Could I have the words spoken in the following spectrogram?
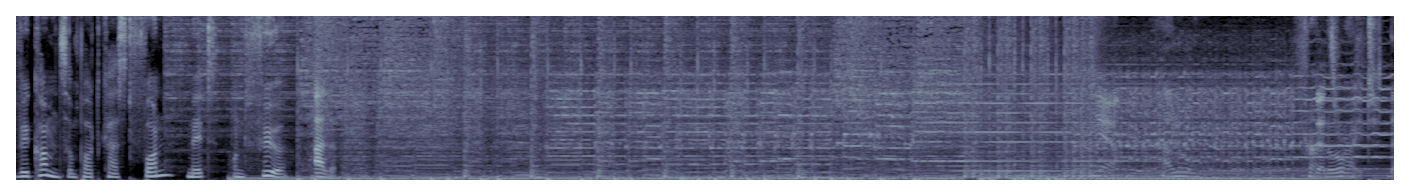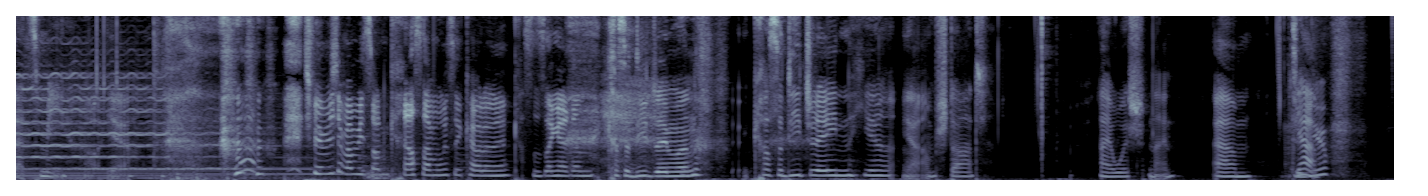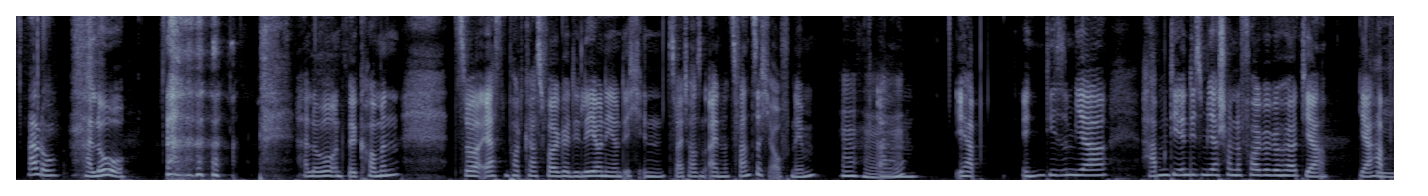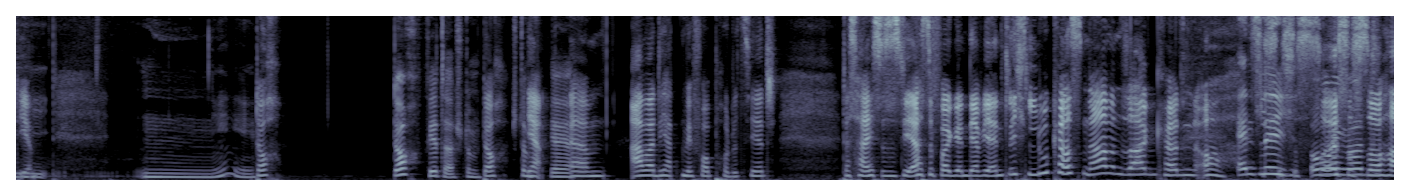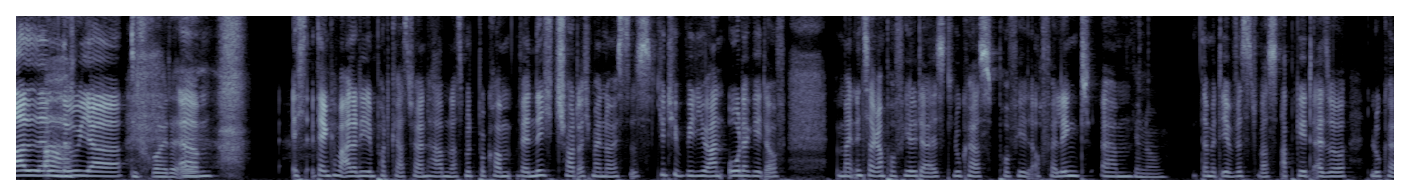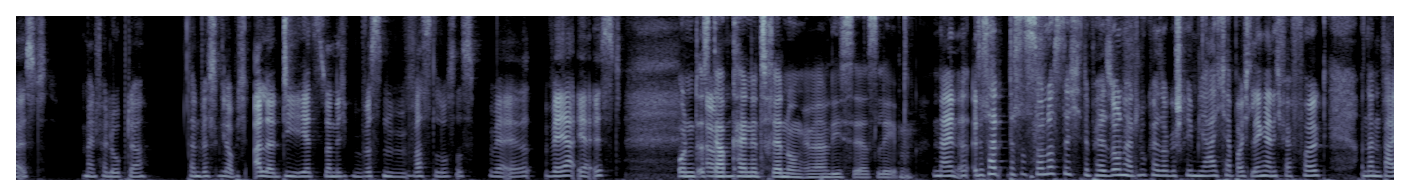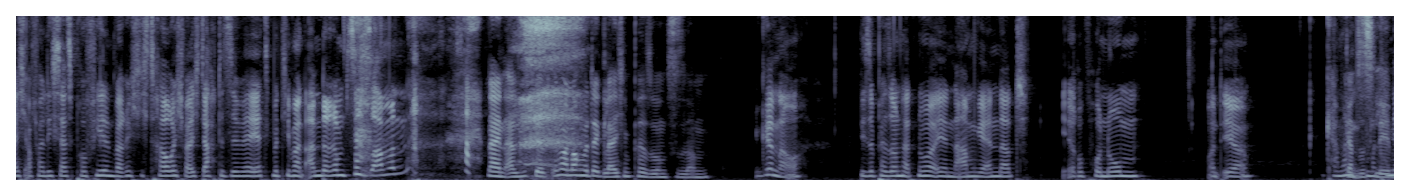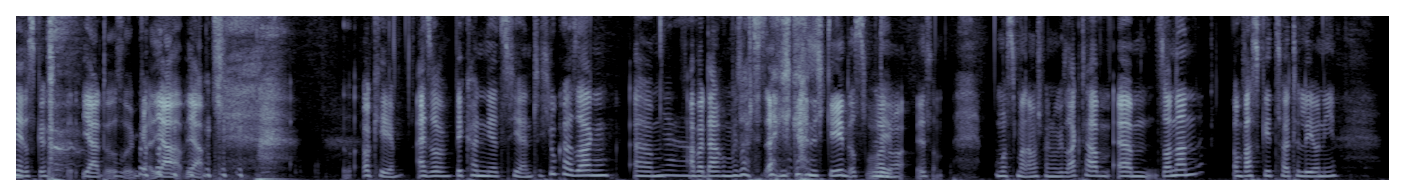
Willkommen zum Podcast von, mit und für alle. Yeah, hallo. That's Hallo. right, that's me. Oh yeah. ich fühle mich immer wie so ein krasser Musiker oder eine krasse Sängerin. Krasse DJ, Mann. Krasse DJ hier, ja, am Start. I wish, nein. Ähm, ja, Ja. Hallo. hallo. hallo und willkommen zur ersten Podcast-Folge, die Leonie und ich in 2021 aufnehmen. Mhm. Ähm, ihr habt in diesem Jahr, haben die in diesem Jahr schon eine Folge gehört? Ja. Ja, habt ihr. Nee. Doch, Doch, vierter, stimmt. Doch, Stimmt, Ja, ja, ja. Ähm, aber die hatten wir vorproduziert. Das heißt, es ist die erste Folge, in der wir endlich Lukas Namen sagen können. Oh, Endlich! Es ist, Oh so, es ist so Halleluja. Die Freude, ey. ähm, ich denke mal, alle, die den Podcast hören, haben das mitbekommen. Wenn nicht, schaut euch mein neuestes YouTube-Video an oder geht auf mein Instagram-Profil, da ist Lukas Profil auch verlinkt, ähm, genau. damit ihr wisst, was abgeht. Also, Luca ist mein Verlobter. Dann wissen, glaube ich, alle, die jetzt noch nicht wissen, was los ist, wer er, wer er ist. Und es gab ähm, keine Trennung in Alicias Leben. Nein, äh, das, hat, das ist so lustig. Eine Person hat Luca so geschrieben, ja, ich habe euch länger nicht verfolgt. Und dann war ich auf Alicias Profil und war richtig traurig, weil ich dachte, sie wäre jetzt mit jemand anderem zusammen. Nein, Alicia ist immer noch mit der gleichen Person zusammen. genau. Diese Person hat nur ihren Namen geändert, ihre Pronomen und ihr kann man, Ganzes man Leben. Kann ja, das, ja, das, ja, ja. Okay, also wir können jetzt hier endlich Luca sagen, ähm, Ja. aber darum soll es jetzt eigentlich gar nicht gehen, das war Nee. nur, ist, muss man am Anfang nur gesagt haben, ähm, sondern um was geht's heute, Leonie?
